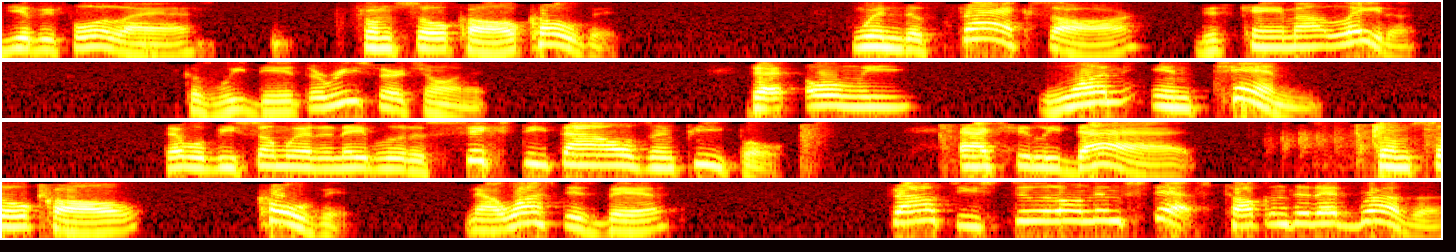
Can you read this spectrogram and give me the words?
year before last from so-called COVID. When the facts are, this came out later because we did the research on it, that only one in 10, that will be somewhere in the neighborhood of 60,000 people, actually died from so-called COVID. Now watch this, Bear. Fauci stood on them steps talking to that brother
